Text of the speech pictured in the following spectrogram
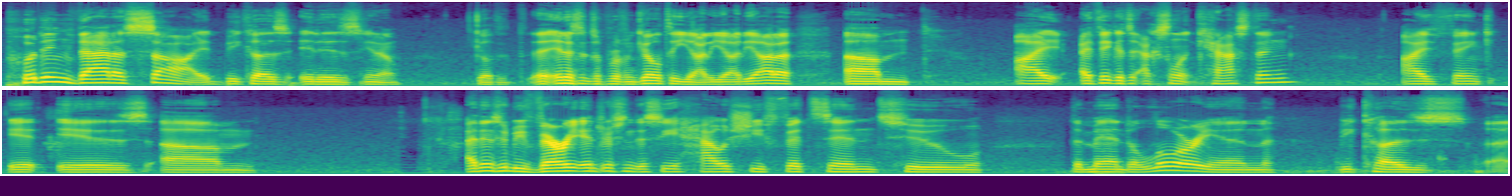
putting that aside, because it is you know guilty, innocent until proven guilty, yada yada yada. Um, I I think it's excellent casting. I think it is. Um, I think it's gonna be very interesting to see how she fits into the Mandalorian because uh,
